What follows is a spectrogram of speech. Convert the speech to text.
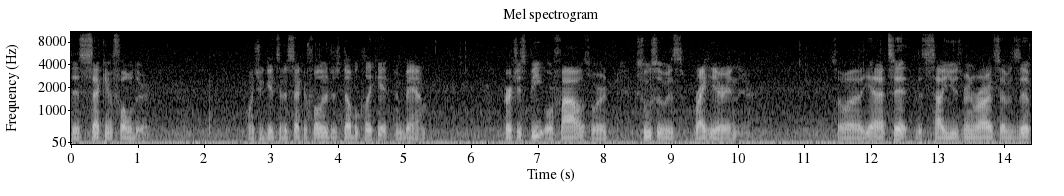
this second folder. Once you get to the second folder just double click it and bam. Purchase beat or files or exclusive is right here in there. So uh, yeah that's it. This is how you use WinRAR 7-zip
